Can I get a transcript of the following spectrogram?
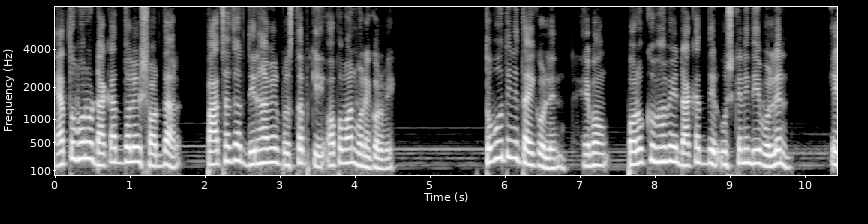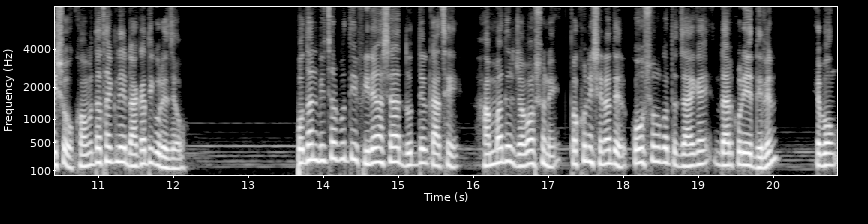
এত বড় ডাকাত দলের সর্দার পাঁচ হাজার দিরহামের প্রস্তাবকে অপমান মনে করবে। তবুও তিনি তাই করলেন এবং পরোক্ষভাবে ডাকাতদের উস্কানি দিয়ে বললেন, এসো, ক্ষমতা থাকলে ডাকাতি করে যাও। প্রধান বিচারপতি ফিরে আসা দূতদের কাছে হাম্মাদের জবাব শুনে তখনই সেনাদের কৌশলগত জায়গায় দাঁড় করিয়ে দিলেন এবং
